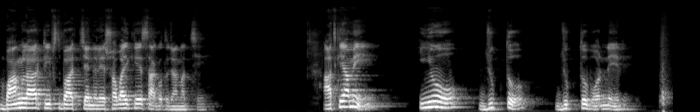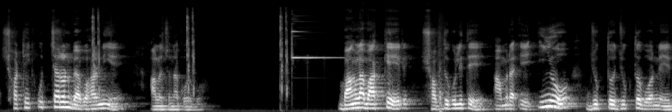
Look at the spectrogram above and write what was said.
বাংলা টিপস বা চ্যানেলে সবাইকে স্বাগত জানাচ্ছি। আজকে আমি ইও যুক্ত যুক্ত বর্ণের সঠিক উচ্চারণ ব্যবহার নিয়ে আলোচনা করব। বাংলা বাক্যের শব্দগুলিতে আমরা এই ইও যুক্ত যুক্ত বর্ণের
